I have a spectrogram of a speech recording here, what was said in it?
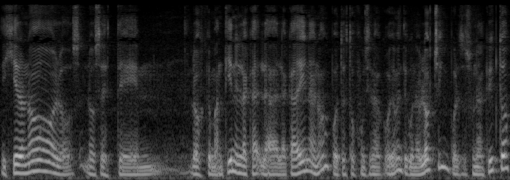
Dijeron, no, los, los, este, los que mantienen la, la, cadena, ¿no? Porque todo esto funciona obviamente con una blockchain, por eso es una cripto.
